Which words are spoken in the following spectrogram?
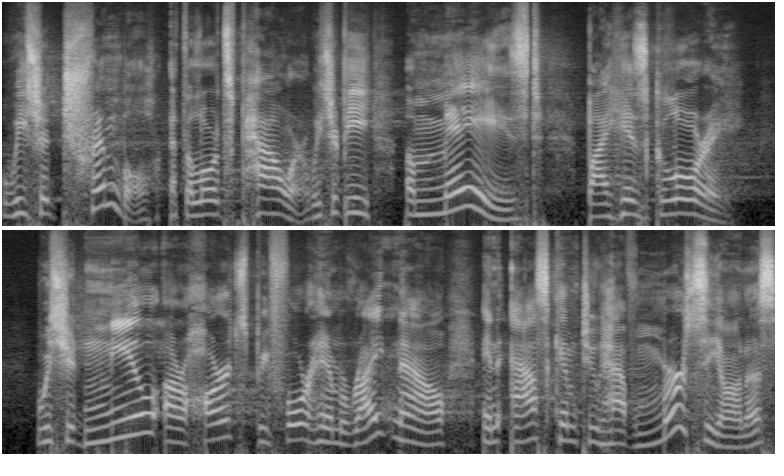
We should tremble at the Lord's power. We should be amazed by his glory. We should kneel our hearts before him right now and ask him to have mercy on us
